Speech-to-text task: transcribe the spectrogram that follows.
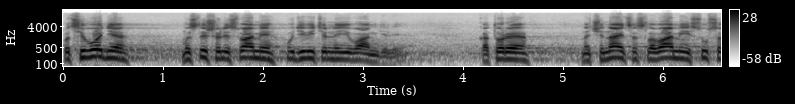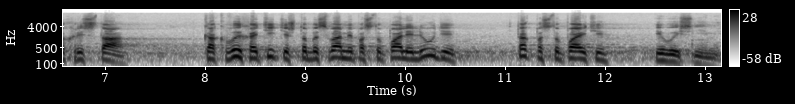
Вот сегодня мы слышали с вами удивительное Евангелие, которое начинается словами Иисуса Христа. «Как вы хотите, чтобы с вами поступали люди, так поступайте и вы с ними».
